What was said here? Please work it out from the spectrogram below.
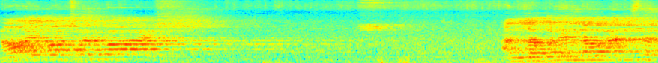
নয় বছর বয়স। আল্লাহ বলেন লাউ আনজালনা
